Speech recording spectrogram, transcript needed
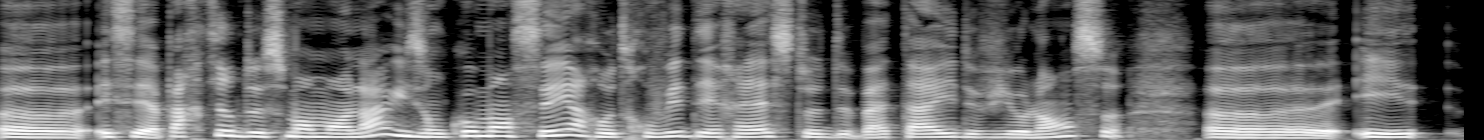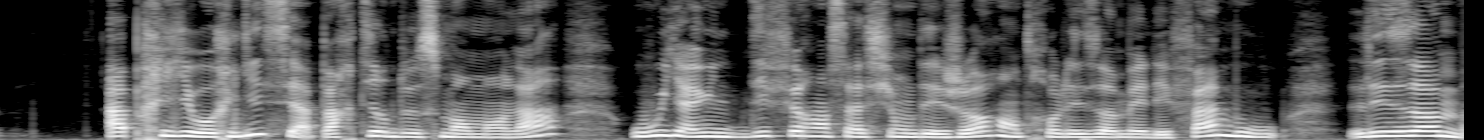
euh, et c'est à partir de ce moment-là, ils ont commencé à retrouver des restes de batailles, de violences. Euh, et a priori, c'est à partir de ce moment-là où il y a une différenciation des genres entre les hommes et les femmes, où les hommes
